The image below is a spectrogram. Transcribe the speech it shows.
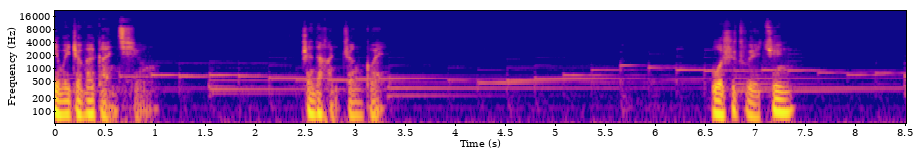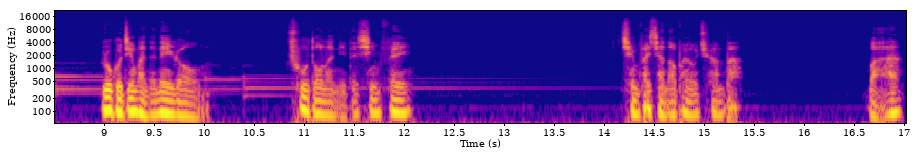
因为这份感情真的很珍贵。我是主页君。如果今晚的内容触动了你的心扉，请分享到朋友圈吧。晚安。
